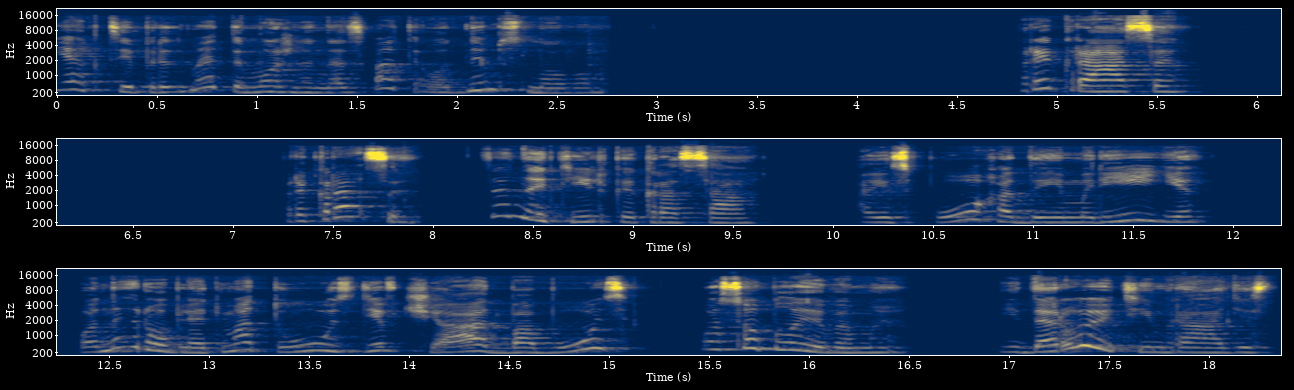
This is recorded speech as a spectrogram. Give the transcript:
як ці предмети можна назвати одним словом? Прикраси. Прикраси це не тільки краса, а й спогади і мрії. Вони роблять матусь, дівчат, бабусь особливими і дарують їм радість.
